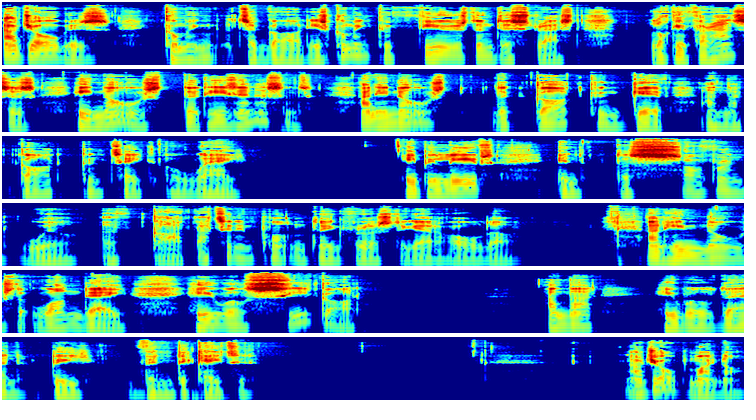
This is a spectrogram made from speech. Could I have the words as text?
Now, Job is coming to God. He's coming confused and distressed, looking for answers. He knows that he's innocent, and he knows that God can give and that God can take away. He believes in the sovereign will of God. That's an important thing for us to get a hold of. And he knows that one day he will see God and that he will then be vindicated. Now, Job might not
